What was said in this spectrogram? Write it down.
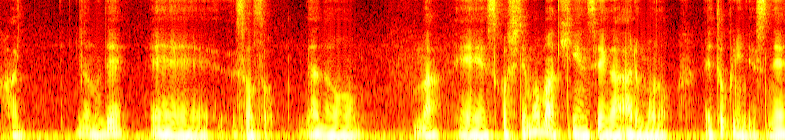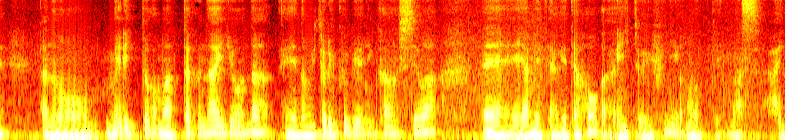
はい。なので、えーそうそう。あのまあ、えー少しでもまあ危険性があるもの、えー特にですねあのメリットが全くないような、えー飲み取り首輪に関しては、えーやめてあげた方がいいというふうに思っています、はい。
